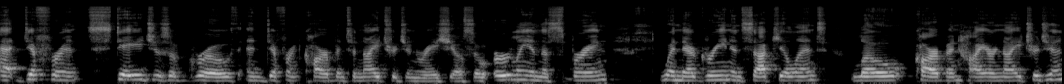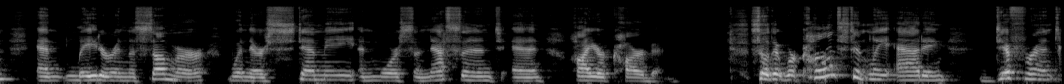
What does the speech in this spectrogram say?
at different stages of growth and different carbon to nitrogen ratio so early in the spring when they're green and succulent, low carbon, higher nitrogen, and later in the summer when they're stemmy and more senescent and higher carbon. So that we're constantly adding different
